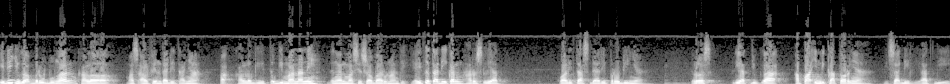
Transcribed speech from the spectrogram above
ini juga berhubungan kalau Mas Alvin tadi tanya, Pak, kalau gitu gimana nih dengan mahasiswa baru nanti? Ya itu tadi kan harus lihat kualitas dari prodinya. Terus lihat juga apa indikatornya, bisa dilihat di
